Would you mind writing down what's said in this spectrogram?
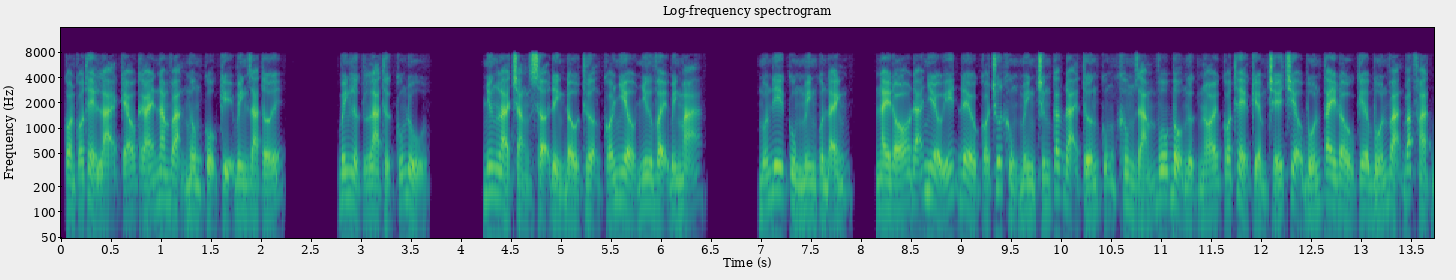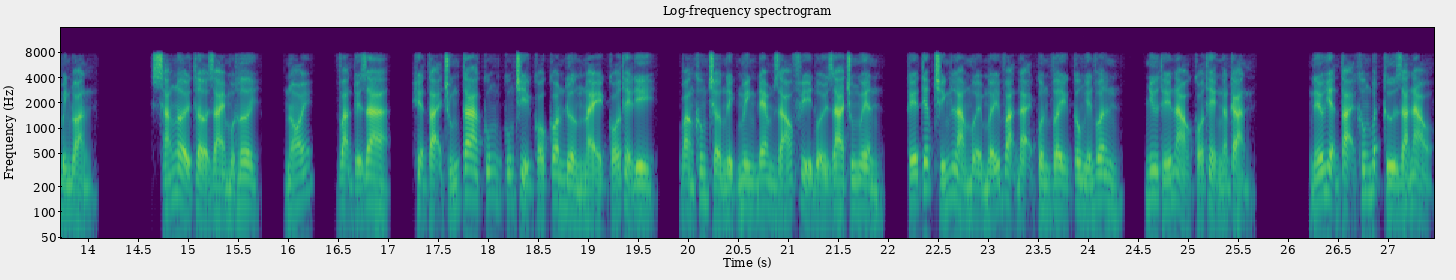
còn có thể lại kéo cái năm vạn mông cổ kỵ binh ra tới binh lực là thực cũng đủ. Nhưng là chẳng sợ đỉnh đầu thượng có nhiều như vậy binh mã. Muốn đi cùng minh quân đánh, này đó đã nhiều ít đều có chút khủng minh chứng các đại tướng cũng không dám vỗ bộ ngực nói có thể kiểm chế triệu bốn tay đầu kia bốn vạn bắc phạt binh đoàn. Sáng ngời thở dài một hơi, nói, vạn tuế ra hiện tại chúng ta cũng cũng chỉ có con đường này có thể đi, bằng không chờ nghịch minh đem giáo phỉ đuổi ra trung nguyên, kế tiếp chính là mười mấy vạn đại quân vây công yến vân, như thế nào có thể ngăn cản? Nếu hiện tại không bất cứ giá nào,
